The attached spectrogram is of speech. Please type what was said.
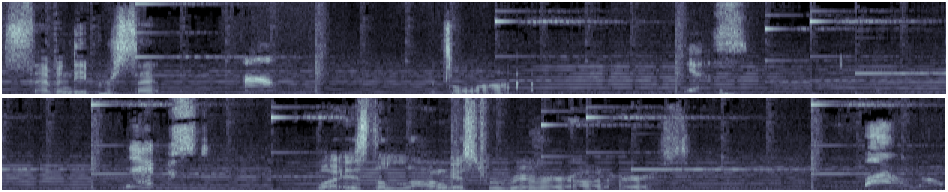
70%. Ow. That's a lot. Yes. Next. What is the longest river on Earth? Wow, no.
